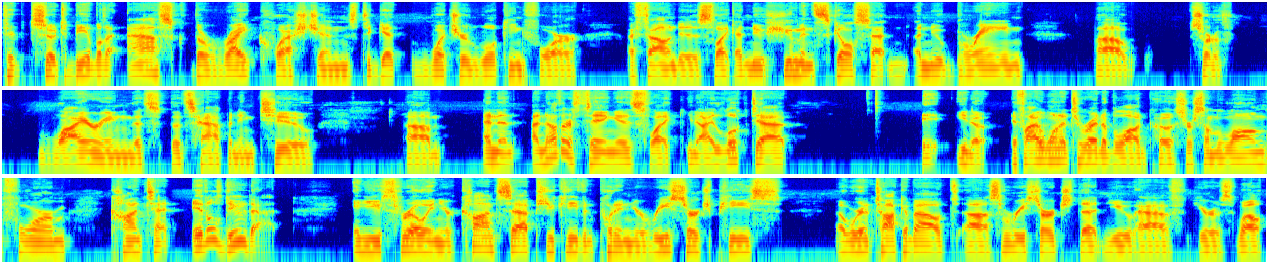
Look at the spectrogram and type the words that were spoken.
To, so to be able to ask the right questions to get what you're looking for, I found is like a new human skill set, a new brain uh, sort of wiring that's that's happening too. Um, and then another thing is like you know I looked at it, you know if I wanted to write a blog post or some long form content, it'll do that. And you throw in your concepts. You can even put in your research piece. Uh, we're going to talk about uh, some research that you have here as well.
